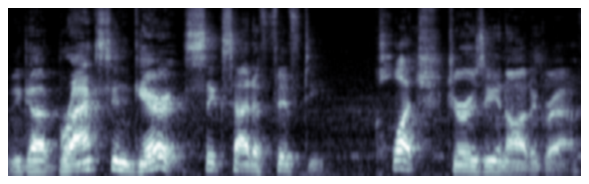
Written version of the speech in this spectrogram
We got Braxton Garrett, 6 out of 50. Clutch jersey and autograph.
